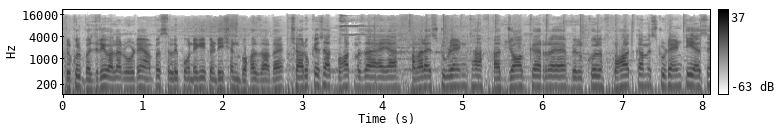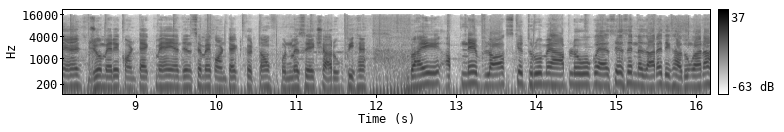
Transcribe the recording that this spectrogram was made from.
बिल्कुल बजरी वाला रोड है। यहाँ पर स्लिप होने की कंडीशन बहुत ज़्यादा है। शाहरुख के साथ बहुत मज़ा आया यार। हमारा स्टूडेंट था, अब जॉब कर रहे हैं, बिल्कुल। बहुत कम स्टूडेंट ही ऐसे हैं, जो मेरे कॉन्टैक्ट में है या जिनसे मैं कॉन्टैक्ट करता हूँ। उनमें से एक शाहरुख भी है। भाई, अपने ब्लॉग्स के थ्रू मैं आप लोगों को ऐसे ऐसे नज़ारे दिखा दूँगा ना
